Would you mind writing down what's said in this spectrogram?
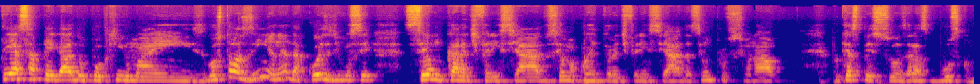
ter essa pegada um pouquinho mais gostosinha, né, da coisa de você ser um cara diferenciado, ser uma corretora diferenciada, ser um profissional, porque as pessoas elas buscam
